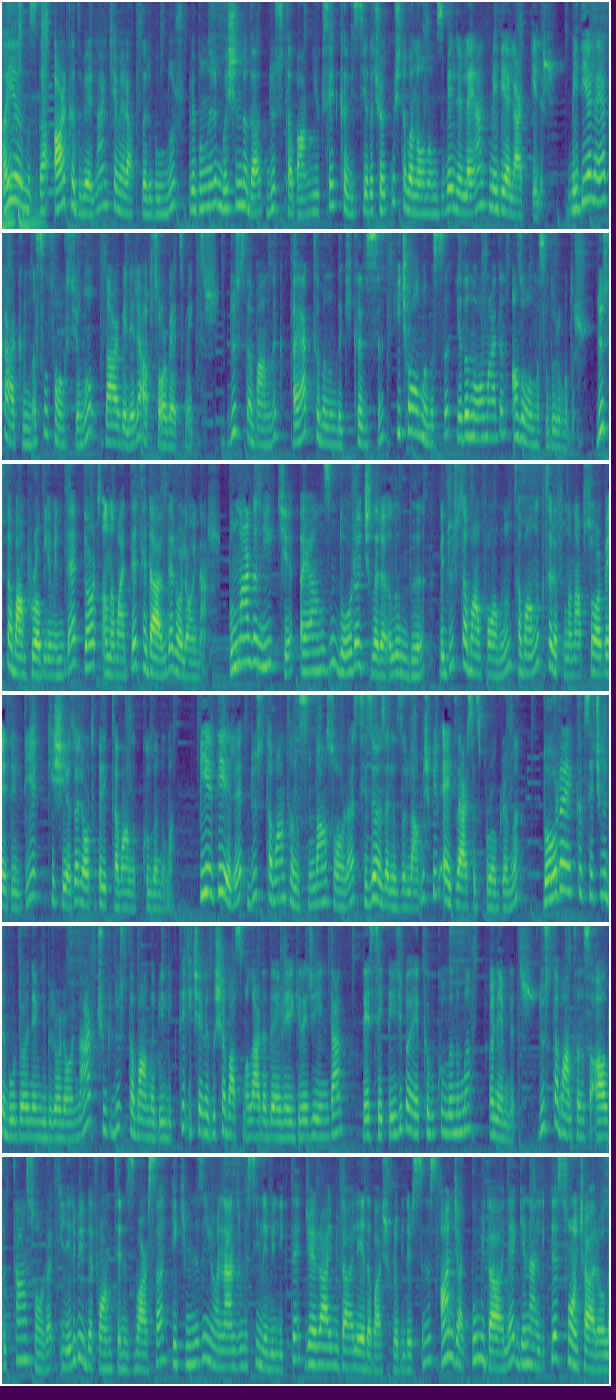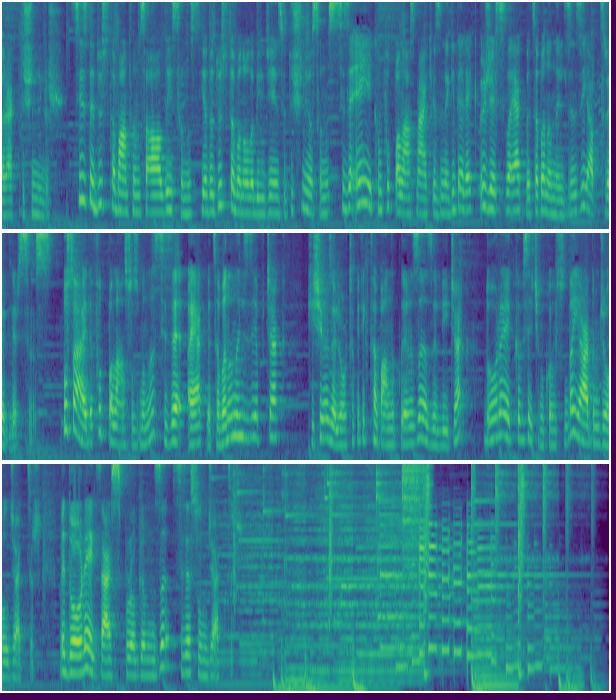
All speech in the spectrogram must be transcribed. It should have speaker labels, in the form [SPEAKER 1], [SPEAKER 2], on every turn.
[SPEAKER 1] Ayağımızda ark adı verilen kemer hatları bulunur ve bunların başında da düz taban, yüksek kavis ya da çökmüş taban olmamızı belirleyen medial ark gelir. Medial ayak arkının asıl fonksiyonu darbeleri absorbe etmektir. Düz tabanlık ayak tabanındaki kavisin hiç olmaması ya da normalden az olması durumudur. Düz taban probleminde 4 ana madde tedavide rol oynar. Bunlardan ilki ayağınızın doğru açılara alındığı ve düz taban formunun tabanlık tarafından absorbe edildiği kişiye özel ortopedik tabanlık kullanımı. Bir diğeri düz taban tanısından sonra size özel hazırlanmış bir egzersiz programı. Doğru ayakkabı seçimi de burada önemli bir rol oynar. Çünkü düz tabanla birlikte içe ve dışa basmalar da devreye gireceğinden destekleyici bir ayakkabı kullanımı önemlidir. Düz taban tanısı aldıktan sonra ileri bir deformiteniz varsa hekiminizin yönlendirmesiyle birlikte cerrahi müdahaleye de başvurabilirsiniz. Ancak bu müdahale genellikle son çare olarak düşünülür. Siz de düz taban tanısı aldıysanız ya da düz taban olabileceğinizi düşünüyorsanız size en yakın Foot Balance merkezine giderek ücretsiz ayak ve taban analizinizi yaptırabilirsiniz. Bu sayede Foot Balance uzmanı size ayak ve taban analizi yapacak, kişiye özel ortopedik tabanlıklarınızı hazırlayacak, doğru ayakkabı seçimi konusunda yardımcı olacaktır ve doğru egzersiz programınızı size sunacaktır.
